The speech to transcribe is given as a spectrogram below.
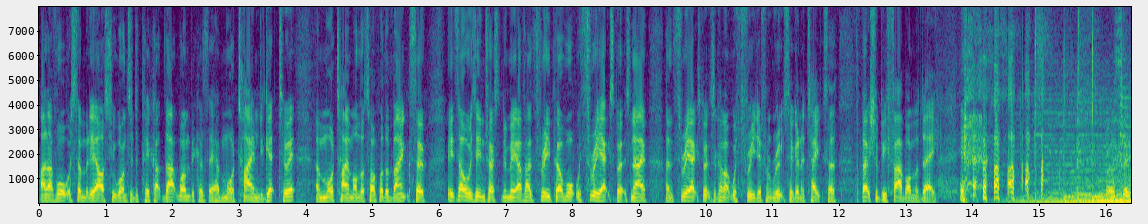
and I've walked with somebody else who wanted to pick up that one because they have more time to get to it and more time on the top of the bank. So it's always interesting to me. I've had three, I've walked with three experts now and three experts have come up with three different routes they're going to take. So that should be fab on the day. we'll see.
